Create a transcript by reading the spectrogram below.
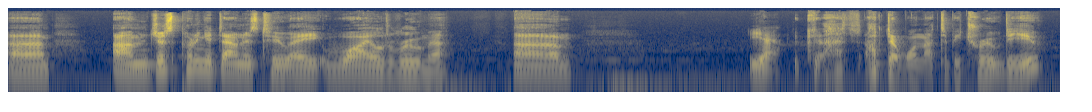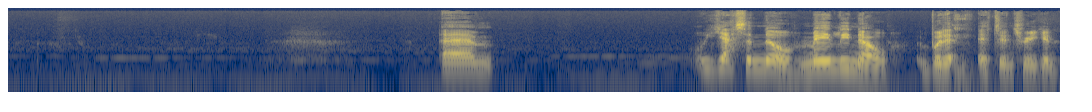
Um, I'm just putting it down as to a wild rumor. Um, Yeah. I don't want that to be true. Do you? Um. Yes and no. Mainly no, but it it's intriguing.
